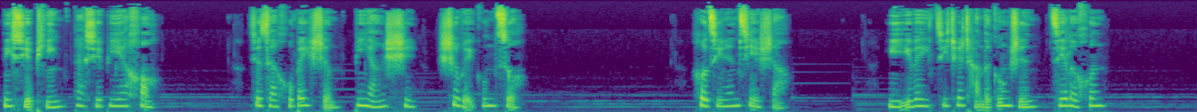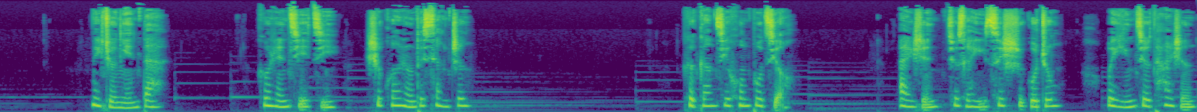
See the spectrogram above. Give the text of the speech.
李雪萍大学毕业后，就在湖北省宾阳市市委工作。后经人介绍，与一位机车厂的工人结了婚。那种年代，工人阶级是光荣的象征。可刚结婚不久，爱人就在一次事故中为营救他人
